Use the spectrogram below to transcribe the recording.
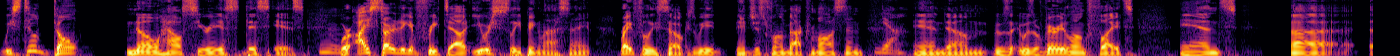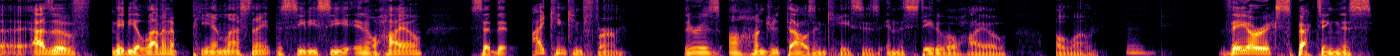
we still don't know how serious this is. Mm-hmm. Where I started to get freaked out, you were sleeping last night, rightfully so, because we had just flown back from Austin yeah. and um, it was it was a very long flight. And uh, uh, as of maybe 11 p.m. last night, the CDC in Ohio said that I can confirm there is 100,000 cases in the state of Ohio alone. Mm. They are expecting this,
